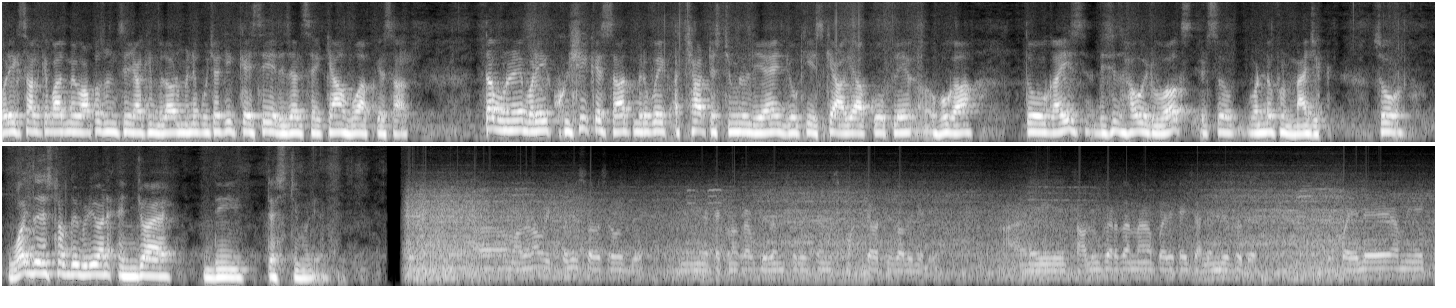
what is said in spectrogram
और एक साल के बाद मैं वापस उनसे जाके मिला और मैंने पूछा कि कैसे रिजल्ट्स है, क्या हुआ आपके साथ? तब उन्होंने बड़ी खुशी के साथ मेरे को एक अच्छा टेस्टिमोनियल दिया है, जो कि इसके आगे आपको प्ले होगा। तो guys this is how it works it's a wonderful magic so watch the rest of the video and enjoy the testimonial माझं नाव विठ्ठली मी टेक्नोक्राफ्ट डिझाईन सोल्युशन्स मागच्या वर्षी चालू केली. आणि चालू करताना पहिले काही चॅलेंजेस होते. पहिले आम्ही एक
